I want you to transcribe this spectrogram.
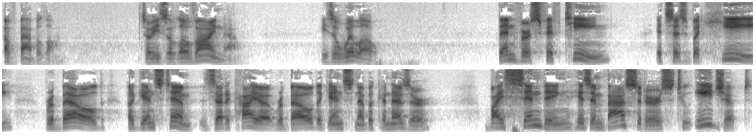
of Babylon. So he's a low vine now. He's a willow. Then, verse 15, it says, But he rebelled against him. Zedekiah rebelled against Nebuchadnezzar by sending his ambassadors to Egypt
